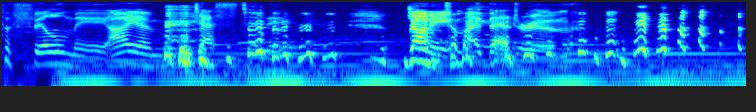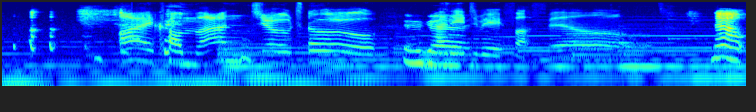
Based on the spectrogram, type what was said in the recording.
fulfill me. I am destiny. Johnny. Come to my bedroom. I command you to. Okay. I need to be fulfilled. Now,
